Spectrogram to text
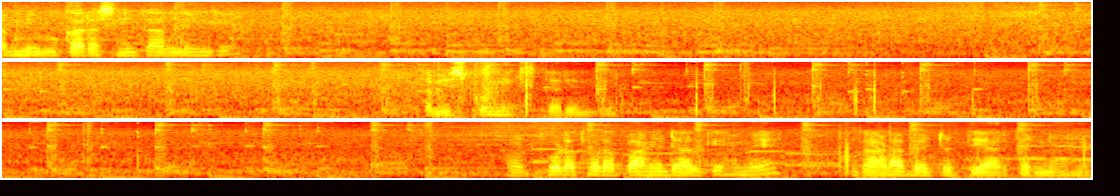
अब नींबू का रस निकाल लेंगे। अब इसको मिक्स करेंगे। और थोड़ा थोड़ा पानी डाल के हमें गाढ़ा बैटर तैयार करना है।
